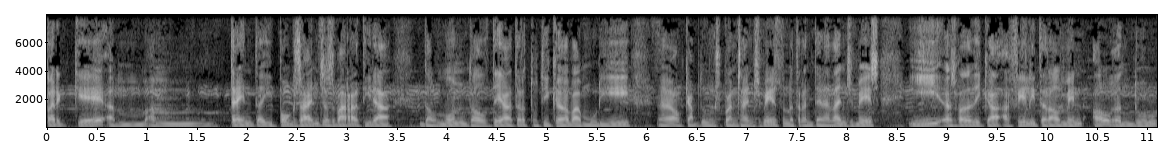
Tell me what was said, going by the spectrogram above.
perquè amb, amb 30 i pocs anys es va retirar del món del teatre, tot i que va morir eh, al cap d'uns quants anys més, d'una trentena d'anys més, i es va dedicar a fer literalment el gandul,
